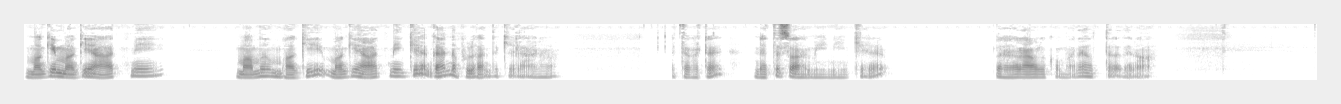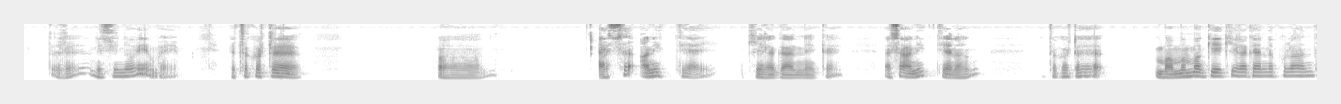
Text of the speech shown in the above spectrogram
මගේ මගේ ආත්මේ මම මගේ මගේ ආත්මය කියලා ගන්න පුළුවන්ද කියලා අහනවා. එතකොට නැත ස්වාමීනි කියලා රාහුල කුමාරයා උත්තර දෙනවා. එතන නිසිනෝයමයි. එතකොට ඇස අනිත්‍යයි කියලා ගන්න එක ඇස අනිත්‍ය නම් එතකොට මම මගේ කියලා ගන්න පුළුවන්ද?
